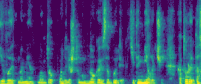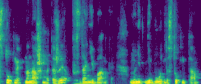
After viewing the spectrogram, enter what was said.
И в этот момент мы вдруг поняли, что мы многое забыли. Какие-то мелочи, которые доступны на наш нашем этаже в здании банка, но не, не будут доступны там.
